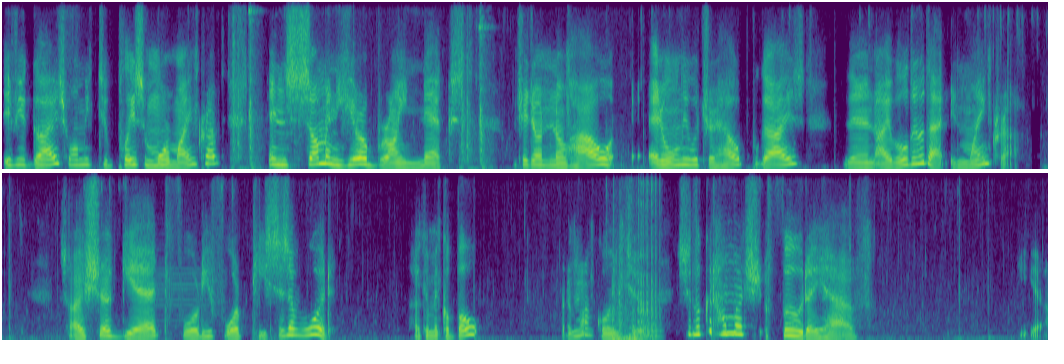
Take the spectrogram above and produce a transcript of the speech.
if you guys want me to play some more Minecraft and summon Herobrine next, which I don't know how, and only with your help, guys, then I will do that in Minecraft. So I should get 44 pieces of wood. I can make a boat, but I'm not going to. See, look at how much food I have. Yeah.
